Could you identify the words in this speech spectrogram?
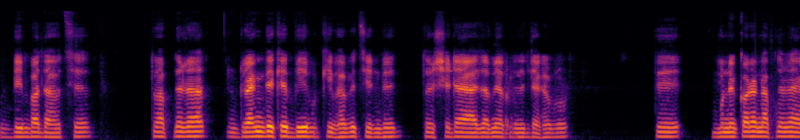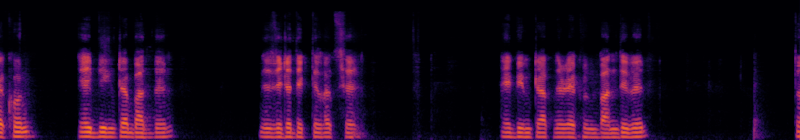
বিম বাঁধা হচ্ছে। তো আপনারা ড্রয়িং দেখে বিম কীভাবে চিনবেন, তো সেটা আজ আমি আপনাদের দেখাবো। তে মনে করেন আপনারা এখন এই বিমটা বাঁধবেন যেটা দেখতে পাচ্ছেন। এই বিমটা আপনারা এখন বান দেবেন। তো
